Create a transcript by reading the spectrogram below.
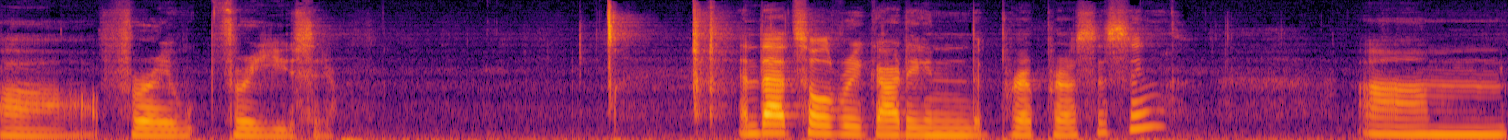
uh, for, a, for a user. And that's all regarding the pre-processing. Um,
